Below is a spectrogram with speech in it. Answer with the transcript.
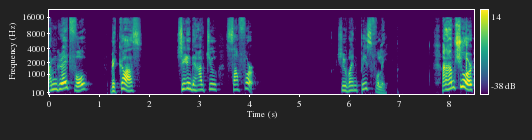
I'm grateful because she didn't have to suffer. She went peacefully. And I'm sure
